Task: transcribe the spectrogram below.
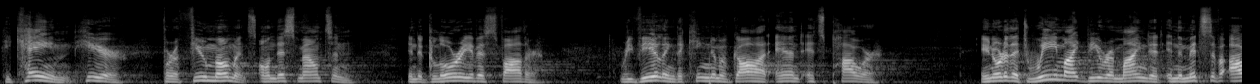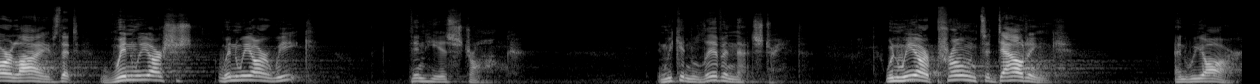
He came here for a few moments on this mountain in the glory of his Father, revealing the kingdom of God and its power, in order that we might be reminded in the midst of our lives that when we are, sh- when we are weak, then he is strong. And we can live in that strength. When we are prone to doubting, and we are,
